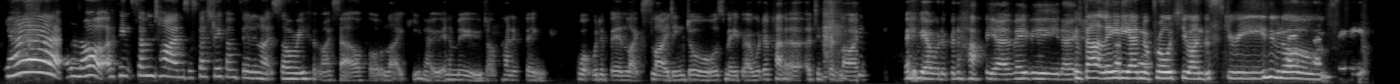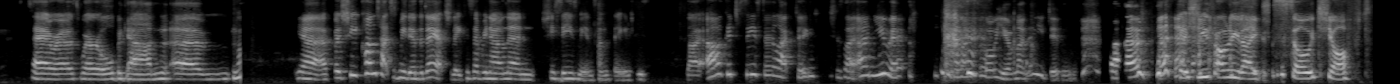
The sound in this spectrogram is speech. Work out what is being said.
yeah, a lot. I think sometimes, especially if I'm feeling like sorry for myself or like you know in a mood, I'll kind of think, what would have been like sliding doors. Maybe I would have had a, a different life maybe I would have been happier. Maybe, you know. If that lady hadn't approached you on the street, who knows? Sarah is where it all began. Um, yeah, but she contacted me the other day actually, because every now and then she sees me in something and she's like, oh, good to see you still acting. She's like, I knew it. and I saw you. I'm like, no, you didn't. But, um, yeah, she's probably like so chuffed.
